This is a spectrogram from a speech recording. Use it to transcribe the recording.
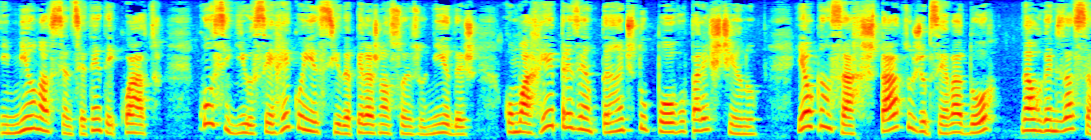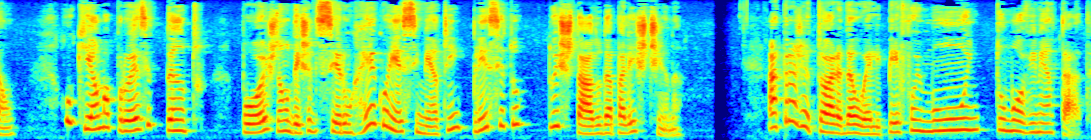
em 1974, conseguiu ser reconhecida pelas Nações Unidas como a representante do povo palestino e alcançar status de observador na organização, o que é uma proeza tanto, pois não deixa de ser um reconhecimento implícito do Estado da Palestina. A trajetória da ULP foi muito movimentada.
